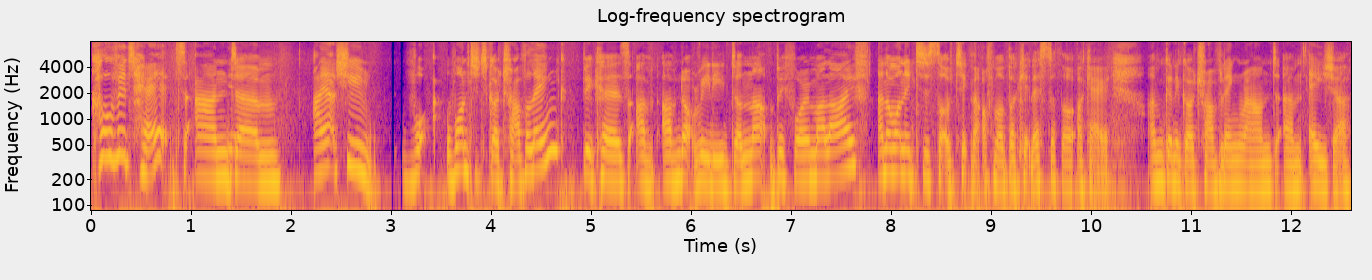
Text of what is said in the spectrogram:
COVID hit, and um, I actually w- wanted to go traveling because I've, I've not really done that before in my life. And I wanted to sort of tick that off my bucket list. I thought, okay, I'm going to go traveling around um, Asia.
